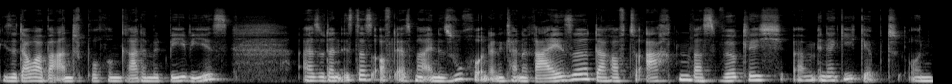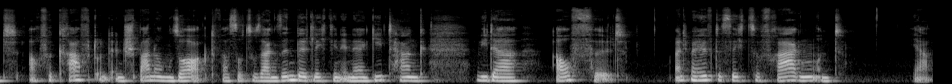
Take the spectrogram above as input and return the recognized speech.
diese Dauerbeanspruchung, gerade mit Babys. Also dann ist das oft erstmal eine Suche und eine kleine Reise, darauf zu achten, was wirklich ähm, Energie gibt und auch für Kraft und Entspannung sorgt, was sozusagen sinnbildlich den Energietank wieder auffüllt. Manchmal hilft es sich zu fragen und ja,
